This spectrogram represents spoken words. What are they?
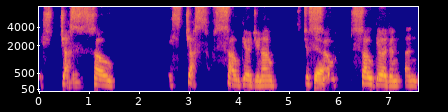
It's just mm-hmm. so. It's just so good, you know. It's just yeah. so so good, and and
